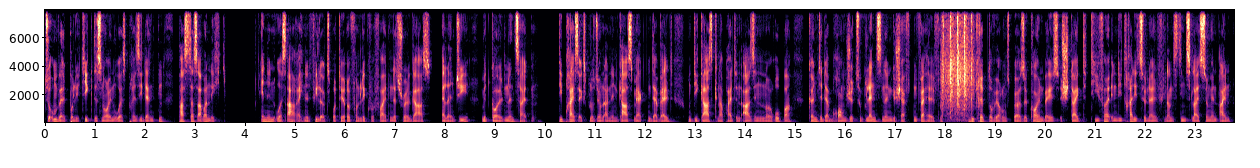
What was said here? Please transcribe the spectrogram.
Zur Umweltpolitik des neuen US-Präsidenten passt das aber nicht. In den USA rechnen viele Exporteure von Liquefied Natural Gas, LNG, mit goldenen Zeiten. Die Preisexplosion an den Gasmärkten der Welt und die Gasknappheit in Asien und Europa könnte der Branche zu glänzenden Geschäften verhelfen. Die Kryptowährungsbörse Coinbase steigt tiefer in die traditionellen Finanzdienstleistungen ein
